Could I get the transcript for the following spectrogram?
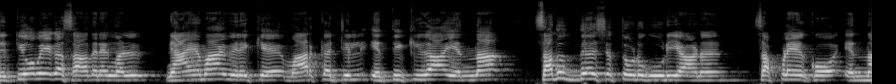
നിത്യോപയോഗ സാധനങ്ങൾ ന്യായമായ വിലയ്ക്ക് മാർക്കറ്റിൽ എത്തിക്കുക എന്ന സതുദ്ദേശത്തോടു കൂടിയാണ് സപ്ലൈകോ എന്ന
